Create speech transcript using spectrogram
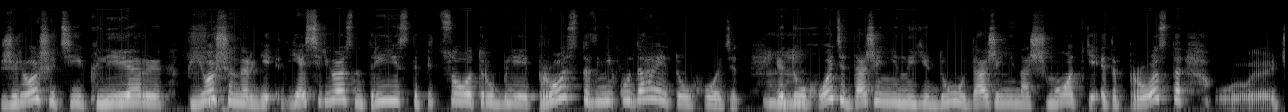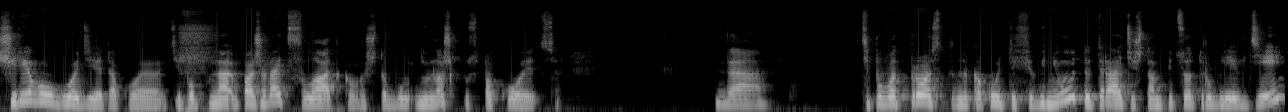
жрёшь эти эклеры, пьёшь энерге" Я серьёзно, 300-500 рублей просто в никуда это уходит. Это Мгм. уходит даже не на еду, даже не на шмотки. Это просто, э, чревоугодие такое, типа на пожрать сладкого, чтобы немножко успокоиться. Да. Типа вот просто на какую-то фигню ты тратишь там 500 рублей в день,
